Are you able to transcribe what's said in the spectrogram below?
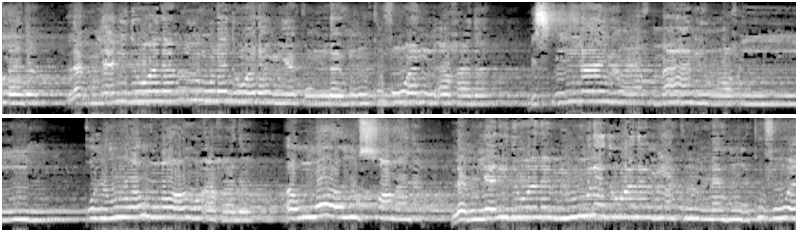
الصمد لم يلد ولم يولد ولم يكن له كفوا أحد. بسم الله الرحمن الرحيم. قل هو الله أحد الله الصمد. لم يلد ولم يولد ولم يكن له كفوا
